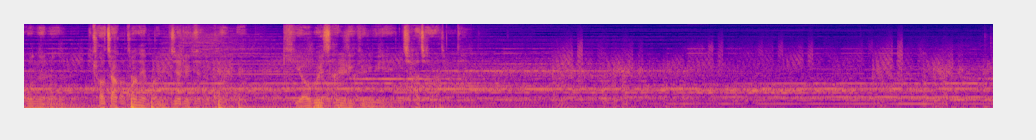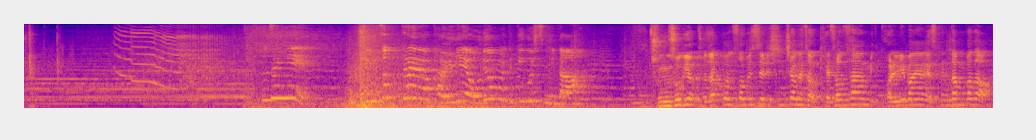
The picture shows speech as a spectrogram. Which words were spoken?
오늘은 저작권의 문제를 겪은 기업을 살리기 위해 찾아왔다. 선생님! 중소프트웨어 관리에 어려움을 느끼고 있습니다. 중소기업 저작권 서비스를 신청해서 개선 사항 및 관리 방향을 상담받아.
